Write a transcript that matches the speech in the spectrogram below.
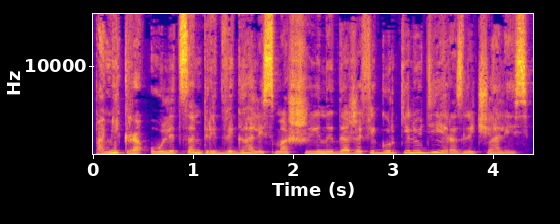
По микроулицам передвигались машины, даже фигурки людей различались.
